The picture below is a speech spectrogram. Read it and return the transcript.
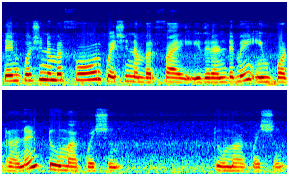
then question number four question number five இது ரெண்டுமே இம்பார்ட்டண்டான two mark question two mark question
